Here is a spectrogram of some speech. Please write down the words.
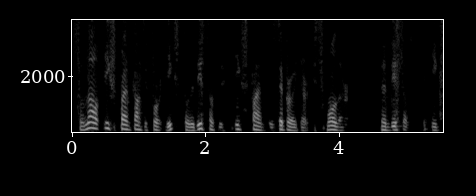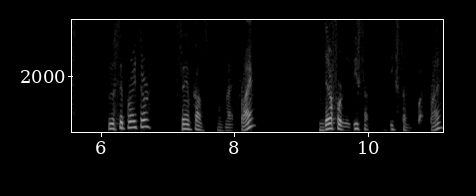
So now x prime comes before x, so the distance between x prime to the separator is smaller than distance between x to the separator. Same comes for y prime. And therefore, the distance between x prime and y prime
